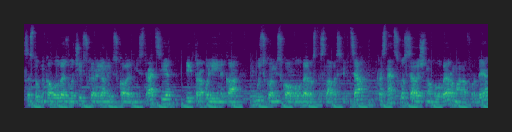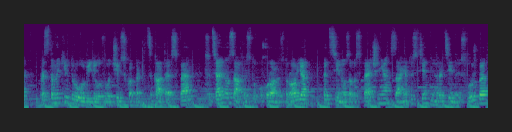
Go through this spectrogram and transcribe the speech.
заступника голови Злочівської районної військової адміністрації Віктора Олійника, Бузького міського голови Ростислава Слівця, Красненського селищного голови Романа Фурди, представників другого відділу Злочівського РТЦК та СП, соціального захисту, охорони здоров'я, пенсійного забезпечення, зайнятості, міграційної служби,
